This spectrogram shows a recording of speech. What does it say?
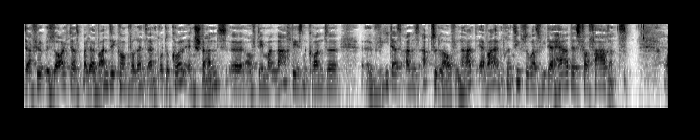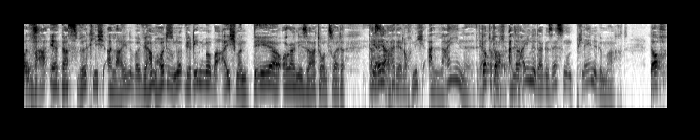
dafür gesorgt, dass bei der Wannsee-Konferenz ein Protokoll entstand, äh, auf dem man nachlesen konnte, äh, wie das alles abzulaufen hat. Er war im Prinzip sowas wie der Herr des Verfahrens. Und war er das wirklich alleine? Weil wir haben heute so, ne, wir reden immer über Eichmann, der Organisator und so weiter. Das ja, ja. war der doch nicht alleine. Der doch, hat doch, doch nicht alleine da gesessen und Pläne gemacht. Doch,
